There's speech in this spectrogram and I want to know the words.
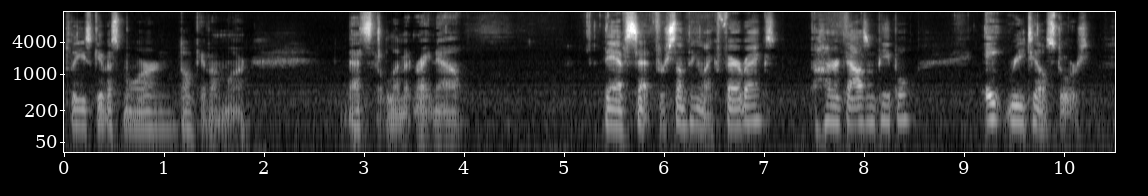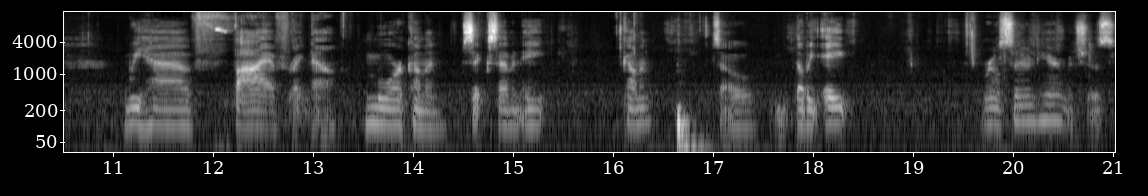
please give us more and don't give them more. That's the limit right now. They have set for something like Fairbanks, 100,000 people, 8 retail stores. We have five right now. More coming. Six, seven, eight coming. So there'll be eight real soon here, which is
